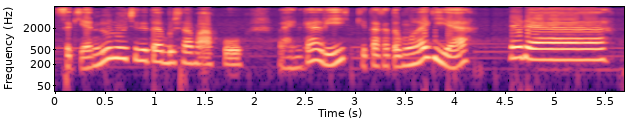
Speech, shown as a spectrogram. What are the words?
sekian dulu cerita bersama aku. Lain kali kita ketemu lagi ya. Dadah!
